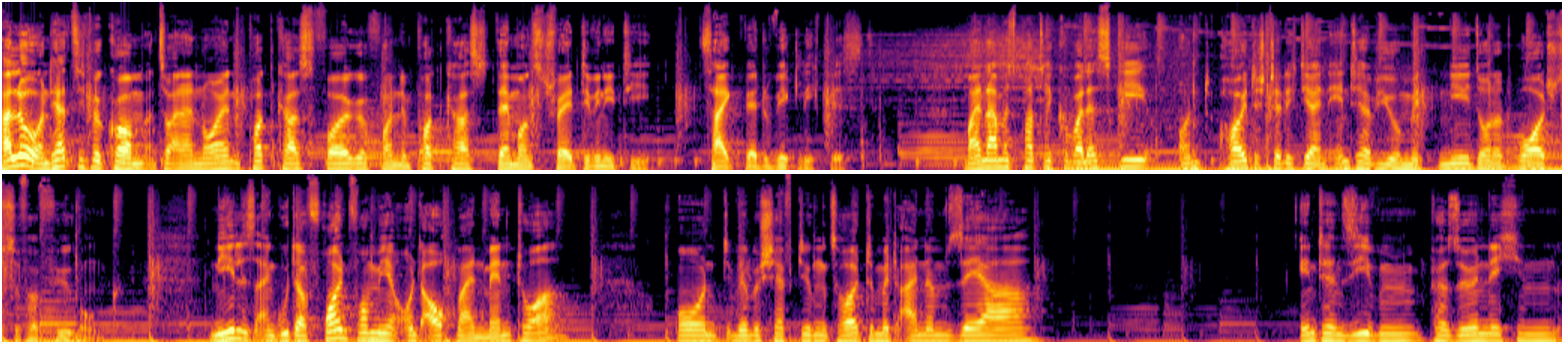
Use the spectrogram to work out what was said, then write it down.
Hallo und herzlich willkommen zu einer neuen Podcast-Folge von dem Podcast Demonstrate Divinity. Zeig, wer du wirklich bist. Mein Name ist Patrick Kowaleski und heute stelle ich dir ein Interview mit Neil Donald Walsh zur Verfügung. Neil ist ein guter Freund von mir und auch mein Mentor. Und wir beschäftigen uns heute mit einem sehr intensiven, persönlichen,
